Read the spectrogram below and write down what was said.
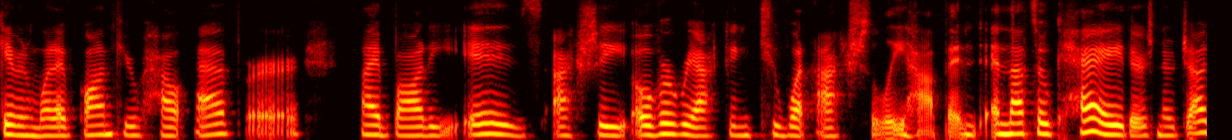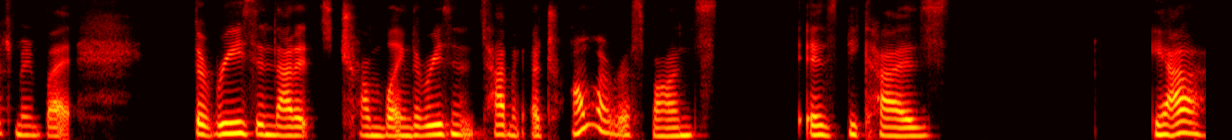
given what I've gone through. However, my body is actually overreacting to what actually happened. And that's okay. There's no judgment. But the reason that it's trembling, the reason it's having a trauma response is because, yeah,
